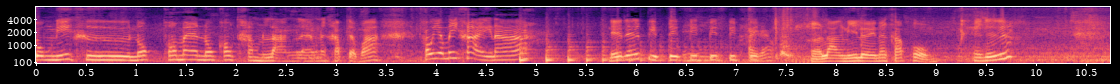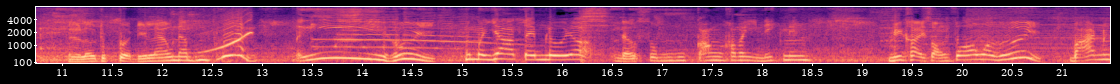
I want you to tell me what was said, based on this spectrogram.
กรงนี้คือนกพ่อแม่นกเขาทำรังแล้วนะครับ แต่ว่าเขายังไม่ไข่นะเดี๋ยวเดี๋ยวปิดปิดปิดปิดปิดไข่ปิดแล้วเออรังนี้เลยนะครับ ผมเดี๋ยวเดี๋ยว เดี๋ยวเดี๋ยวเราจะเปิดนี้แล้วนะเพื่อนๆนี่เฮ้ยทำไมหญ้าเต็มเลยอะ เดี๋ยวซูมกล้องเข้าไปอีกนิดนึง มีไข่สองฟองว่ะเฮ้ยบ้านนึง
